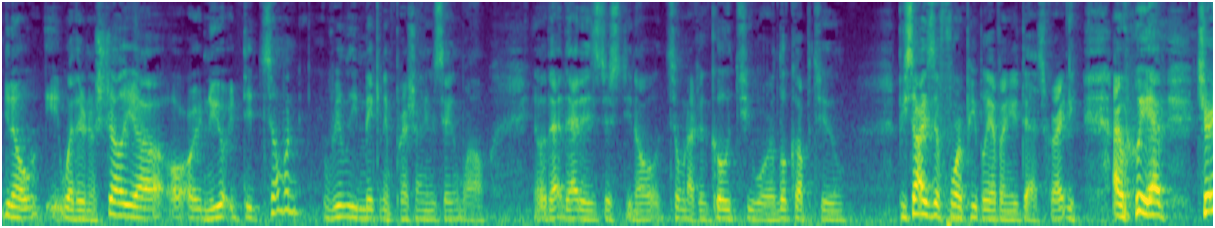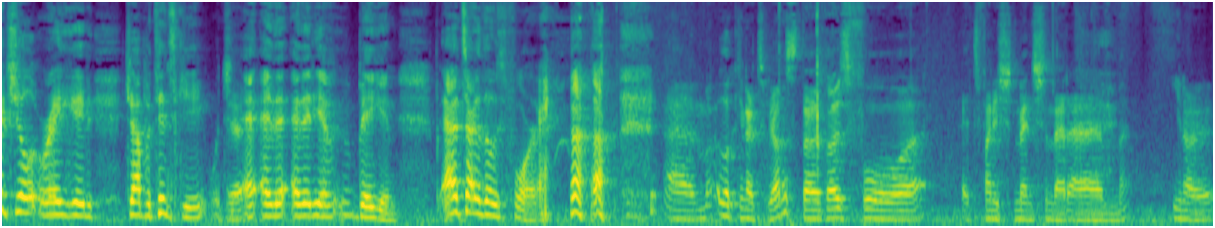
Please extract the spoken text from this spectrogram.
you know whether in australia or, or new york did someone really make an impression on you saying well you know that that is just you know someone i could go to or look up to besides the four people you have on your desk, right? We have Churchill, Reagan, Jabotinsky, which, Yeah. and, and then you have Begin. Outside of those four, Um, look, you know, to be honest, though, those four, it's funny you should mention that, um, you know,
